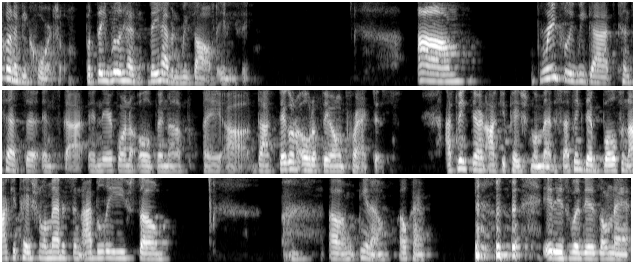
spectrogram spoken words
going to be cordial, but they really has they haven't resolved anything. Um, briefly, we got Contessa and Scott, and they're going to open up a uh, doc. They're going to open up their own practice. I think they're in occupational medicine. I think they're both in occupational medicine. I believe so um, you know, okay. it is what it is on that.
